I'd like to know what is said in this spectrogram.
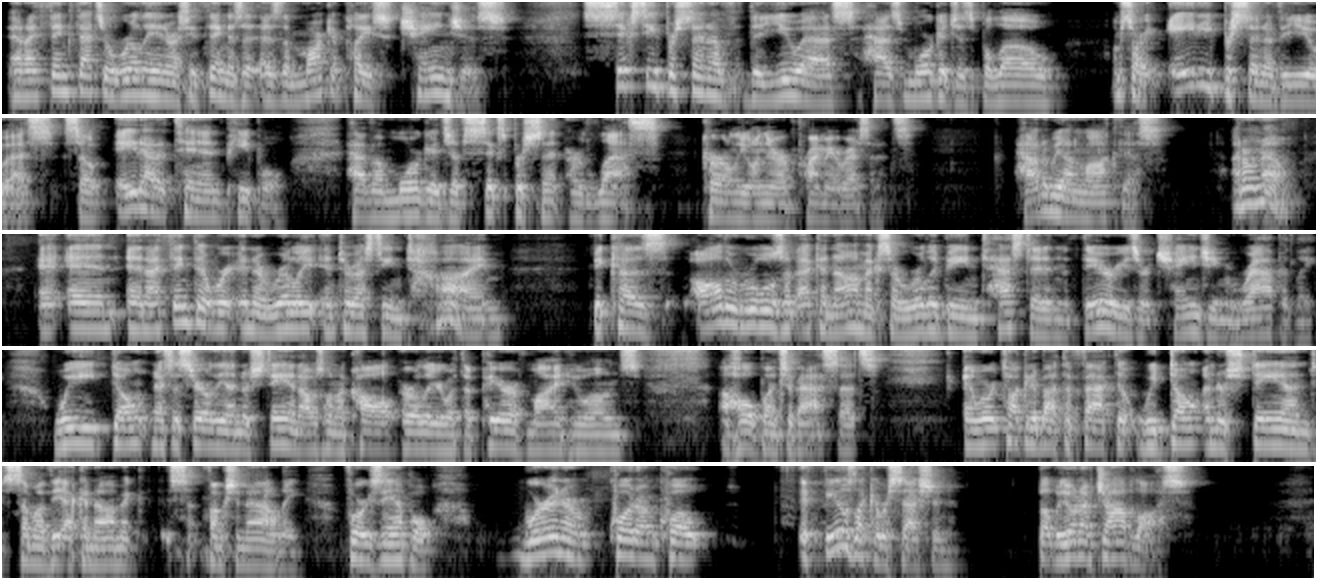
And I think that's a really interesting thing is that as the marketplace changes, 60% of the US has mortgages below, I'm sorry, 80% of the US, so eight out of 10 people have a mortgage of 6% or less currently on their primary residence. How do we unlock this? I don't know. And, and, and I think that we're in a really interesting time because all the rules of economics are really being tested and the theories are changing rapidly. We don't necessarily understand. I was on a call earlier with a peer of mine who owns a whole bunch of assets. And we are talking about the fact that we don't understand some of the economic functionality. For example, we're in a quote unquote, it feels like a recession, but we don't have job loss.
